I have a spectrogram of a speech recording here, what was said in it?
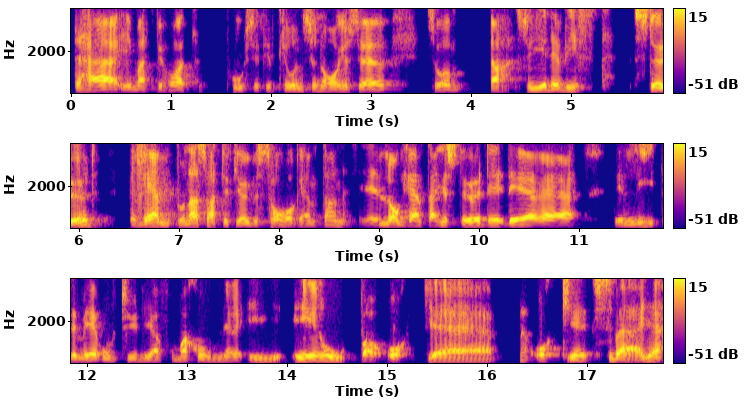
det här, i och med att vi har ett positivt grundscenario, så, så, ja, så ger det visst stöd. Räntorna så att tycker jag USA-räntan, eh, långräntan ger stöd. Det, det, är, eh, det är lite mer otydliga formationer i, i Europa och, eh, och Sverige.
